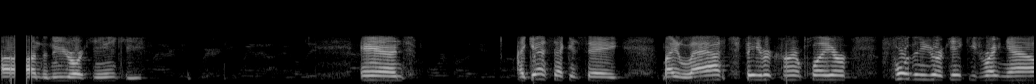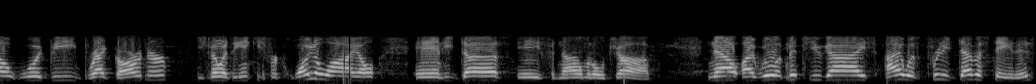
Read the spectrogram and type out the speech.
on the New York Yankees. And I guess I can say my last favorite current player for the New York Yankees right now would be Brett Gardner. He's been with the Yankees for quite a while, and he does a phenomenal job. Now, I will admit to you guys, I was pretty devastated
